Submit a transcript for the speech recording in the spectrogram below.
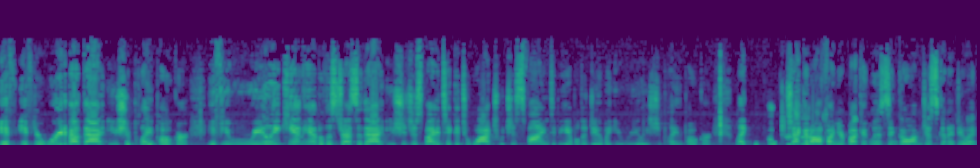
if if you're worried about that, you should play poker. If you really can't handle the stress of that, you should just buy a ticket to watch, which is fine to be able to do, but you really should play the poker. Like poker's check it off on your bucket list and go. I'm just going to do it.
